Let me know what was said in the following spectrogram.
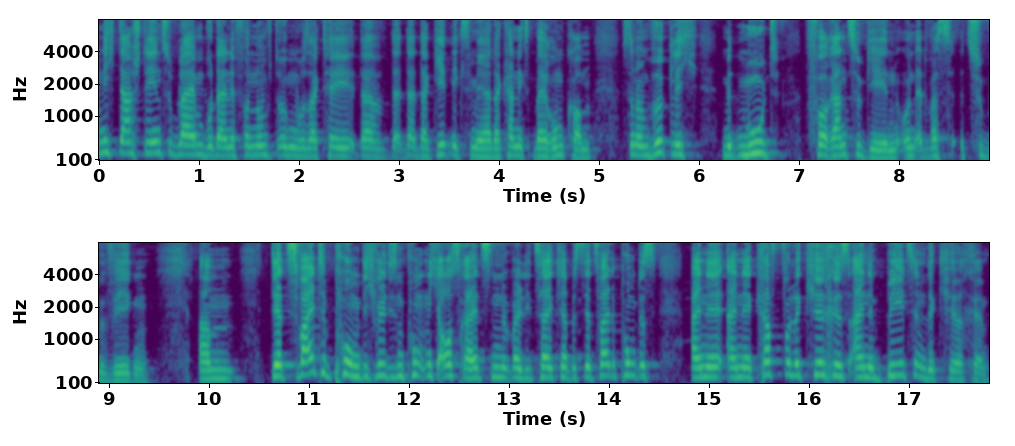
Nicht da stehen zu bleiben, wo deine Vernunft irgendwo sagt, hey, da, da, da geht nichts mehr, da kann nichts mehr rumkommen, sondern wirklich mit Mut voranzugehen und etwas zu bewegen. Ähm, der zweite Punkt, ich will diesen Punkt nicht ausreizen, weil die Zeit knapp ist. Der zweite Punkt ist, eine, eine kraftvolle Kirche ist eine betende Kirche.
